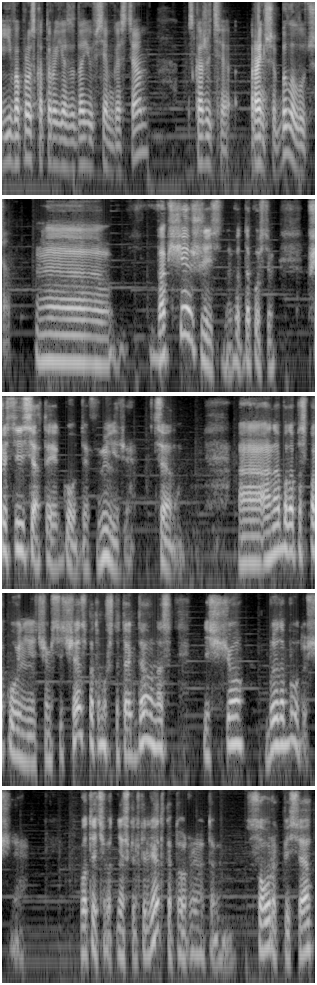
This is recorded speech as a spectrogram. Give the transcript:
И вопрос, который я задаю всем гостям. Скажите, раньше было лучше? Э, вообще жизнь, вот, допустим, в 60-е годы в мире в целом, а, она была поспокойнее, чем сейчас, потому что тогда у нас еще было будущее. Вот эти вот несколько лет, которые там 40-50,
